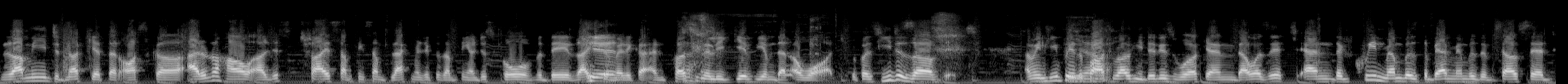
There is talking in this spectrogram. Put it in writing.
Rami did not get that Oscar, I don't know how. I'll just try something, some black magic or something. I'll just go over there, right to America, and personally give him that award because he deserves it. I mean, he played the part well. He did his work, and that was it. And the Queen members, the band members themselves, said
